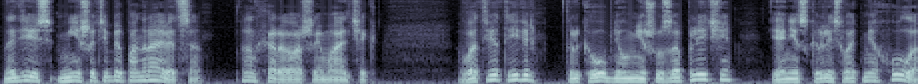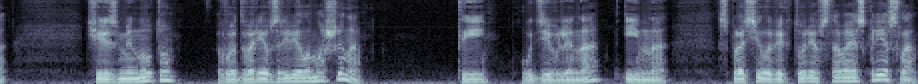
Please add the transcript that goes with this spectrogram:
Надеюсь, Миша тебе понравится. Он хороший мальчик». В ответ Игорь только обнял Мишу за плечи, и они скрылись во тьме холла. Через минуту во дворе взревела машина. «Ты удивлена, Инна?» — спросила Виктория, вставая с кресла.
